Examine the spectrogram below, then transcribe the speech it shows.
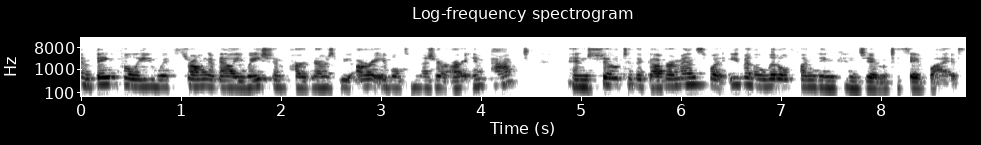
And thankfully, with strong evaluation partners, we are able to measure our impact and show to the governments what even a little funding can do to save lives.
